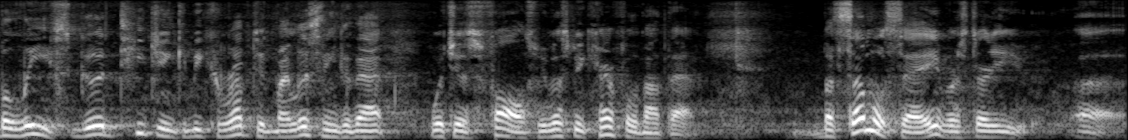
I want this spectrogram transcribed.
beliefs, good teaching can be corrupted by listening to that which is false. We must be careful about that. But some will say, verse 30, uh,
